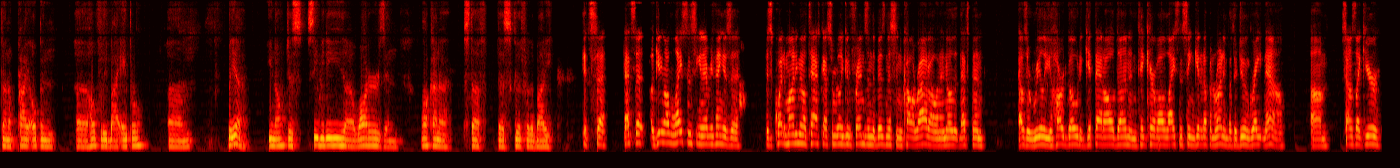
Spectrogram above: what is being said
gonna probably open uh, hopefully by April. Um, but yeah, you know, just CBD uh, waters and all kind of stuff that's good for the body. It's uh, that's a uh, getting all the licensing and everything is a is quite a monumental task. Got some really good friends in the business in Colorado, and I know that that's been that was a really hard go to get that all done and take care of all the licensing, get it up and running. But they're doing great now. Um, sounds like you're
